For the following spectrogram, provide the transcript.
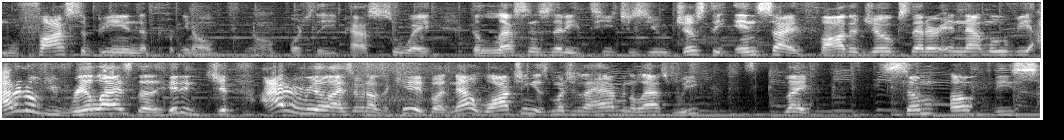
Mufasa being the, you know, you know, unfortunately he passes away. The lessons that he teaches you, just the inside father jokes that are in that movie. I don't know if you realize the hidden. Jo- I didn't realize it when I was a kid, but now watching as much as I have in the last week, like some of these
